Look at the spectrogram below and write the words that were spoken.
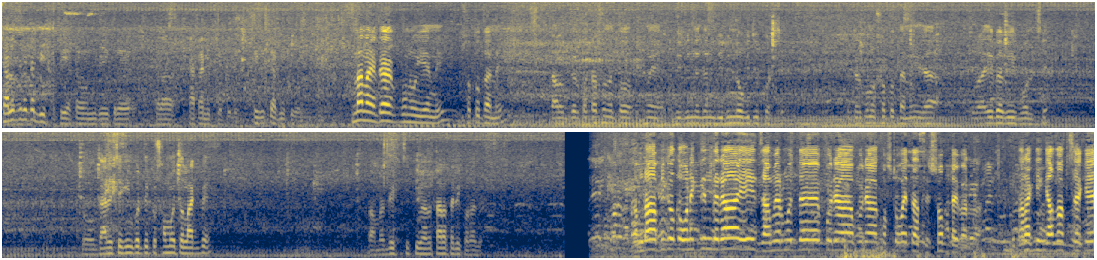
চালকদের একটা বিষয় একটা অনুযায়ী করে তারা টাকা নিচ্ছে সেই বিষয়ে আপনি না না, এটা কোনো ইয়ে নেই, সত্যতা নেই। চালকদের কথা শুনে তো বিভিন্ন জন বিভিন্ন অভিযোগ করছে। এটার কোনো সত্যতা নেই, এরা ওরা এইভাবেই বলছে। তো গাড়ি চেকিং করতে একটু সময় তো লাগবে। তো আমরা দেখছি কীভাবে তাড়াতাড়ি করা যায়। আমরা বিগত অনেকদিন ধরে এই জামের মধ্যে পুরা পুরা কষ্ট পাইতে আছি, সব ড্রাইভাররা তারা কি গাজার চেকে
